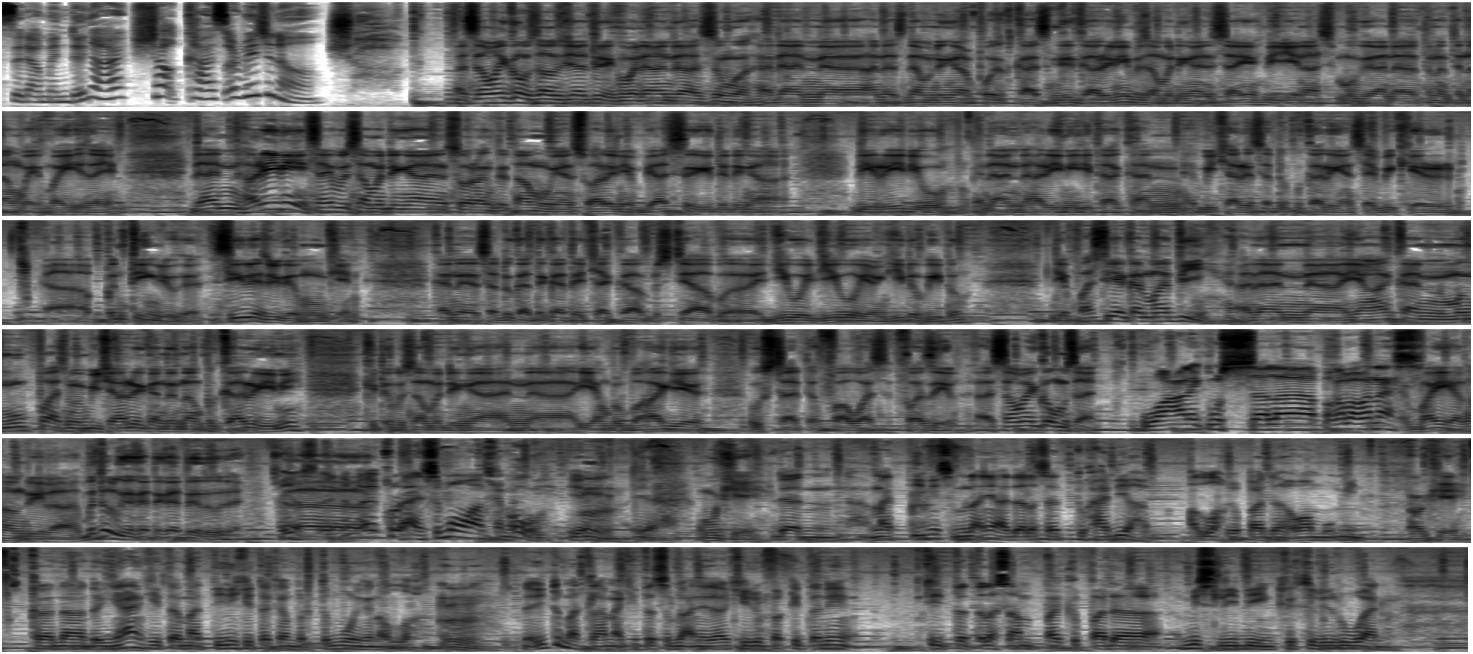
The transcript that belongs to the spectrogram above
Sedang mendengar Shockcast Original. Assalamualaikum, salam sejahtera kepada anda semua. Dan uh, anda sedang mendengar podcast Gegar ini bersama dengan saya DJ Nas. Semoga anda tenang-tenang baik-baik saja. Dan hari ini saya bersama dengan seorang tetamu Yang suaranya biasa kita dengar di radio. Dan hari ini kita akan bicara satu perkara yang saya fikir uh, penting juga Serius juga mungkin. Kerana satu kata-kata cakap setiap uh, jiwa-jiwa yang hidup itu Dia pasti akan mati. Dan uh, yang akan mengupas, membicarakan tentang perkara ini Kita bersama dengan uh, yang berbahagia Ustaz Fawaz Fazil. Assalamualaikum Ustaz. Waalaikumsalam. Apa khabar Panas? Baik alhamdulillah. Betul ke kata-kata tu Ustaz? Ya, uh, Quran semua akan mati. Oh, ya, hmm. ya. Okey. Dan mati ni sebenarnya adalah satu hadiah Allah kepada orang mukmin. Okey. Kerana dengan kita mati ni kita akan bertemu dengan Allah. Hmm. Dan itu matlamat kita sebenarnya dalam kehidupan kita ni kita telah sampai kepada misleading, kekeliruan.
